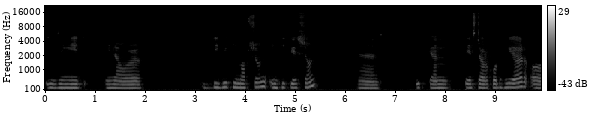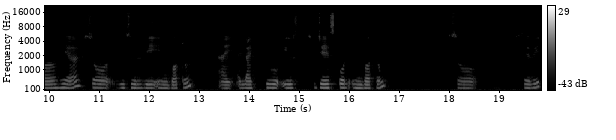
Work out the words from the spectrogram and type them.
using it in our Divi theme option integration. And we can paste our code here or here. So this will be in bottom. I, I like to use JS code in bottom so save it.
